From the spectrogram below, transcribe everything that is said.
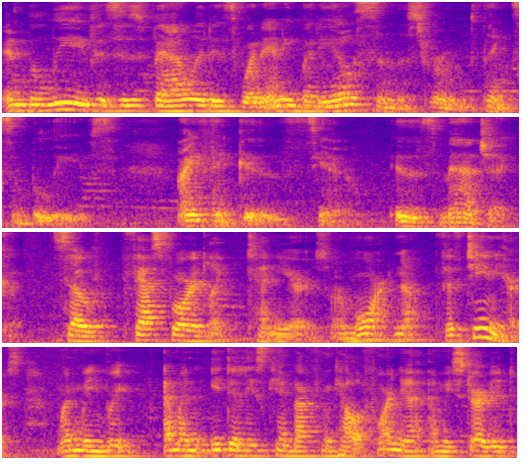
and believe is as valid as what anybody else in this room thinks and believes. I think is you know is magic. So fast forward like 10 years or more, no, 15 years, when we re- and when Idelisse came back from California and we started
